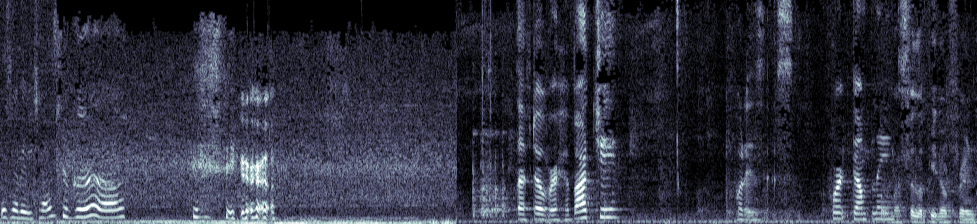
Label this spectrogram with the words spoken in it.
That's my baby Kesna girl. hey girl. Leftover hibachi. What is this? Pork dumplings. My Filipino friend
